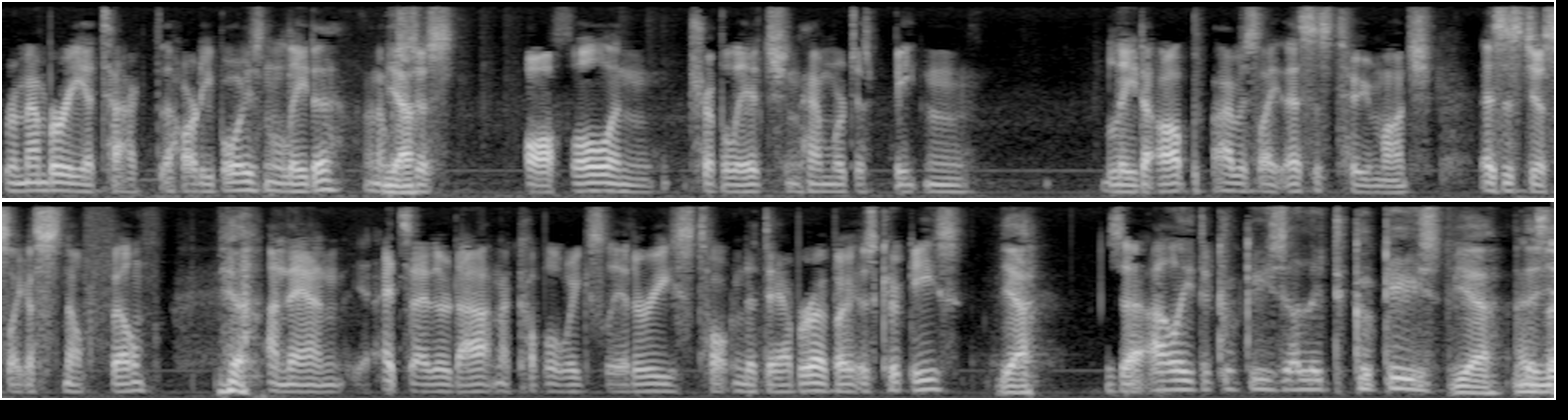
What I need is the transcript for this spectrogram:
remember he attacked the Hardy Boys and Lita, and it was Yeah. just awful, and Triple H and him were just beating Lita up. I was like, this is too much. This is just like a snuff film. Yeah, And then it's either that, and a couple of weeks later, he's talking to Debra about his cookies. yeah, He's like, I'll eat the cookies, I'll eat the cookies. yeah. And it's you-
